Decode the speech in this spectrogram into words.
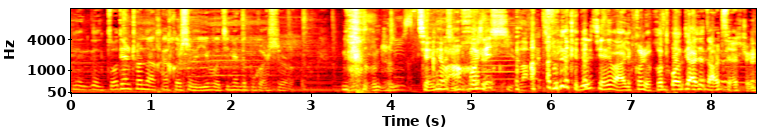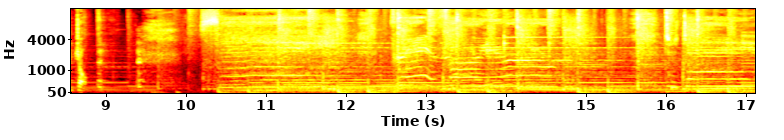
那个昨天穿的还合适的衣服，今天就不合适了。你可能是前一天晚上喝水洗了。不是，肯定是前天晚上你喝水喝多了，第二天早上起来水肿。Pray for you today.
